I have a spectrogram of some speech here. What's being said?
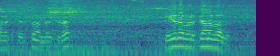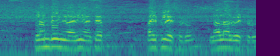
మనకు తెలుసు అందరికీ కూడా. పేద వర్గాల వాళ్ళు ప్లంబింగ్ కానీ అంటే పైపులు వేసుడు నల్లాలు పెట్టుడు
